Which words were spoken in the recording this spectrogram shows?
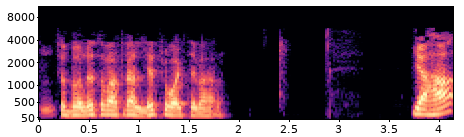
mm. förbundet har varit väldigt proaktiva här. Jaha,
